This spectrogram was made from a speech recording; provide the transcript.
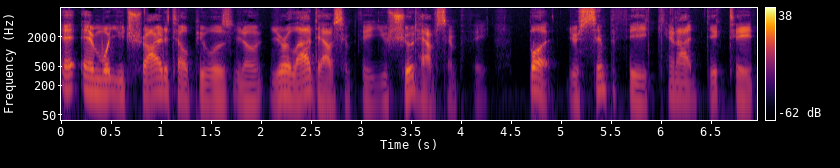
And, and what you try to tell people is, you know, you're allowed to have sympathy. You should have sympathy. But your sympathy cannot dictate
